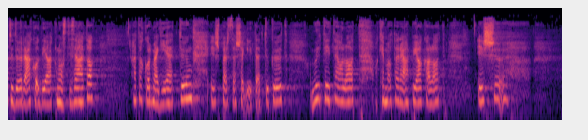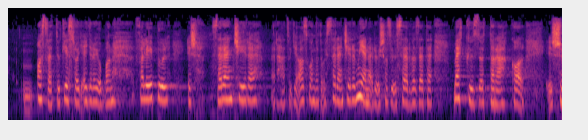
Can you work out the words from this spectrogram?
tüdőrákot diagnosztizáltak, hát akkor megijedtünk, és persze segítettük őt a műtéte alatt, a kemoterápiák alatt, és azt vettük észre, hogy egyre jobban felépül, és szerencsére, mert hát ugye azt gondoltuk, hogy szerencsére milyen erős az ő szervezete, megküzdött a rákkal, és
